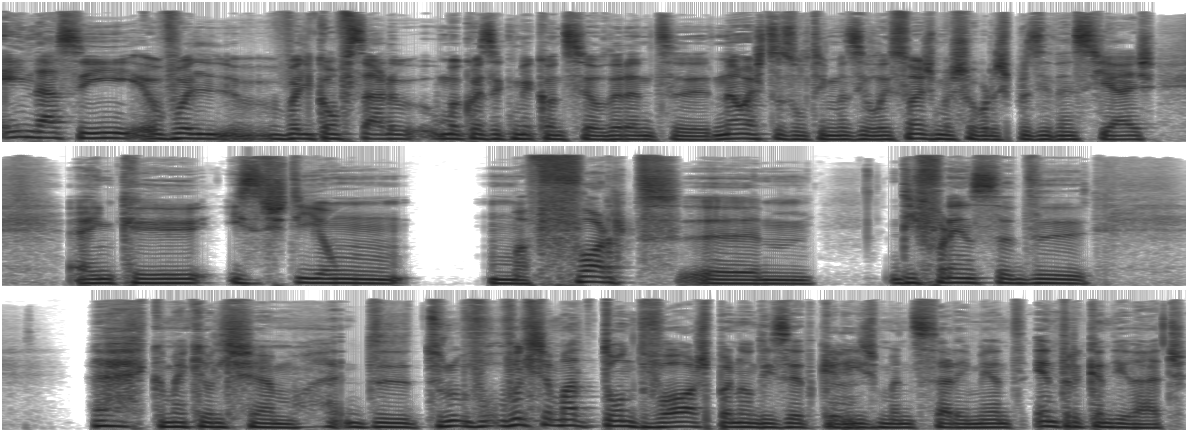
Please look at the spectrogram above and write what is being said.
Ainda assim, eu vou-lhe vou confessar uma coisa que me aconteceu durante, não estas últimas eleições, mas sobre as presidenciais, em que existia um, uma forte um, diferença de. Ah, como é que eu lhe chamo? Vou-lhe chamar de tom de voz, para não dizer de carisma hum. necessariamente, entre candidatos.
